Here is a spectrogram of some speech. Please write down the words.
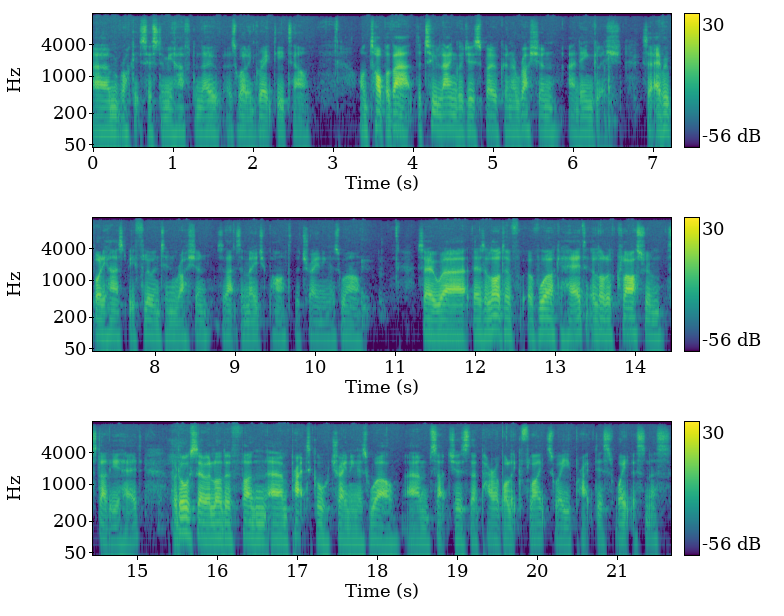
um, rocket system you have to know as well in great detail. On top of that, the two languages spoken are Russian and English. So everybody has to be fluent in Russian, so that's a major part of the training as well. So uh, there's a lot of, of work ahead, a lot of classroom study ahead, but also a lot of fun um, practical training as well, um, such as the parabolic flights where you practice weightlessness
